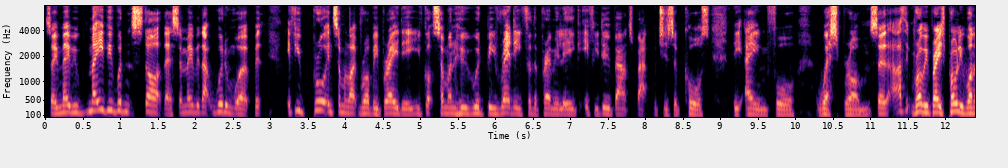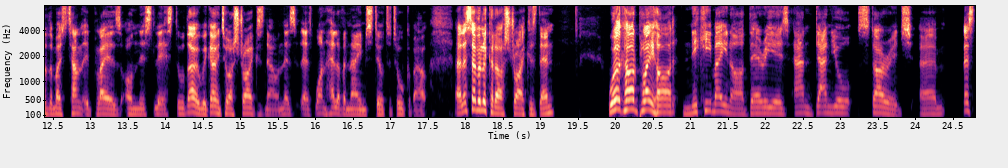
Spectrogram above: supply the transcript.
So maybe maybe wouldn't start there. So maybe that wouldn't work. But if you brought in someone like Robbie Brady, you've got someone who would be ready for the Premier League if you do bounce back, which is of course the aim for West Brom from. So I think Robbie Brady's probably one of the most talented players on this list. Although we're going to our strikers now, and there's there's one hell of a name still to talk about. Uh, let's have a look at our strikers then. Work hard, play hard. Nicky Maynard, there he is, and Daniel Sturridge. Um, let's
